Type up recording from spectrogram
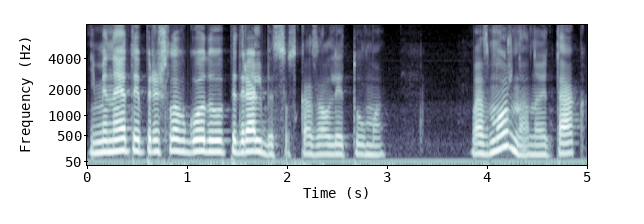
«Именно это и пришло в году у Педральбесу», — сказал Летума. «Возможно, оно и так».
